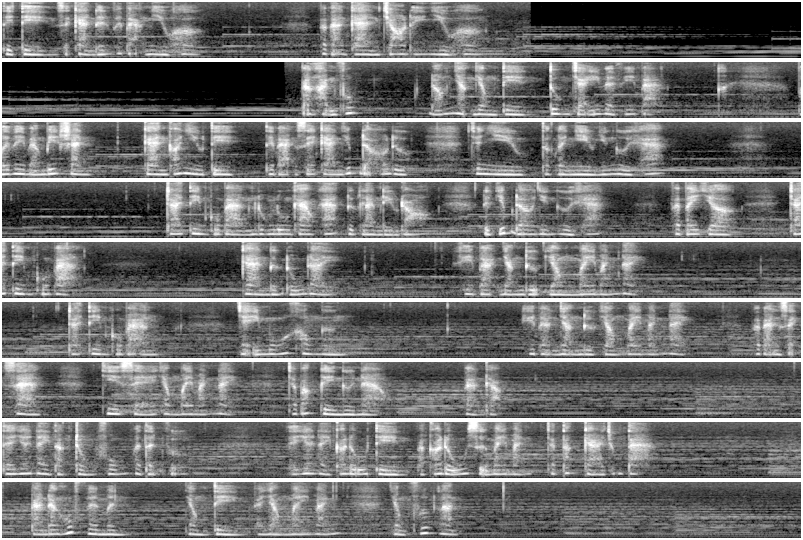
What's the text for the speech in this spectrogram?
thì tiền sẽ càng đến với bạn nhiều hơn và bạn càng cho đi nhiều hơn. Bạn hạnh phúc, đón nhận dòng tiền tuôn chảy về phía bạn. Bởi vì bạn biết rằng, càng có nhiều tiền thì bạn sẽ càng giúp đỡ được cho nhiều, thật là nhiều những người khác. Trái tim của bạn luôn luôn khao khát được làm điều đó, được giúp đỡ những người khác. Và bây giờ, trái tim của bạn càng được đủ đầy khi bạn nhận được dòng may mắn này. Trái tim của bạn nhảy múa không ngừng. Khi bạn nhận được dòng may mắn này và bạn sẵn sàng chia sẻ dòng may mắn này cho bất kỳ người nào bạn gặp. Thế giới này thật trù phú và thịnh vượng. Thế giới này có đủ tiền và có đủ sự may mắn cho tất cả chúng ta bạn đang hút về mình. Dòng tiền và dòng may mắn, dòng phước lành.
